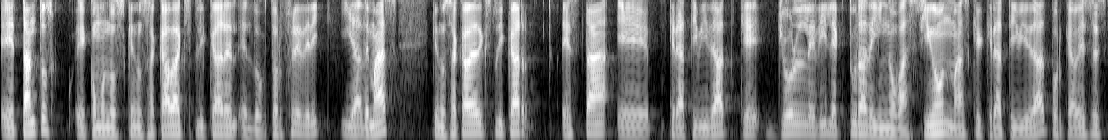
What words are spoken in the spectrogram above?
eh, tantos eh, como los que nos acaba de explicar el, doctor Frederick, y además que nos acaba de explicar esta eh, creatividad que yo le di lectura de innovación más que creatividad, porque a veces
